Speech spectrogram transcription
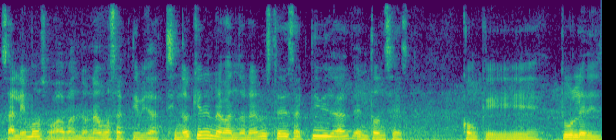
salimos o abandonamos actividad. Si no quieren abandonar ustedes actividad entonces con que tú le,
